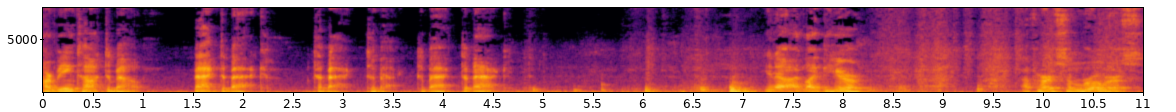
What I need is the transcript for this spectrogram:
are being talked about back to back, to back, to back, to back, to back. You know, I'd like to hear. I've heard some rumors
